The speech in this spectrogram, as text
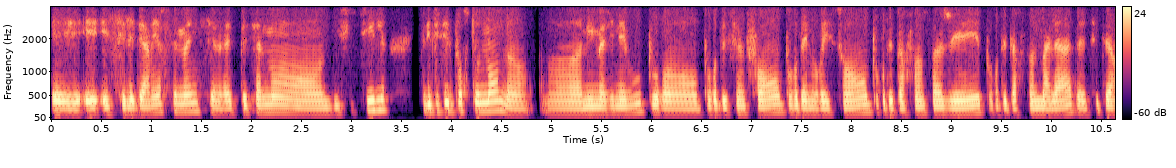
Et, et, et c'est les dernières semaines, c'est spécialement difficile. C'est difficile pour tout le monde. Euh, Imaginez-vous pour pour des enfants, pour des nourrissons, pour des personnes âgées, pour des personnes malades, etc.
